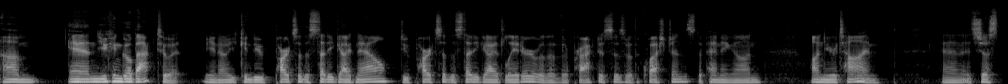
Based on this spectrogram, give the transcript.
um, and you can go back to it. You know, you can do parts of the study guide now, do parts of the study guide later, whether the practices or the questions, depending on on your time. And it's just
